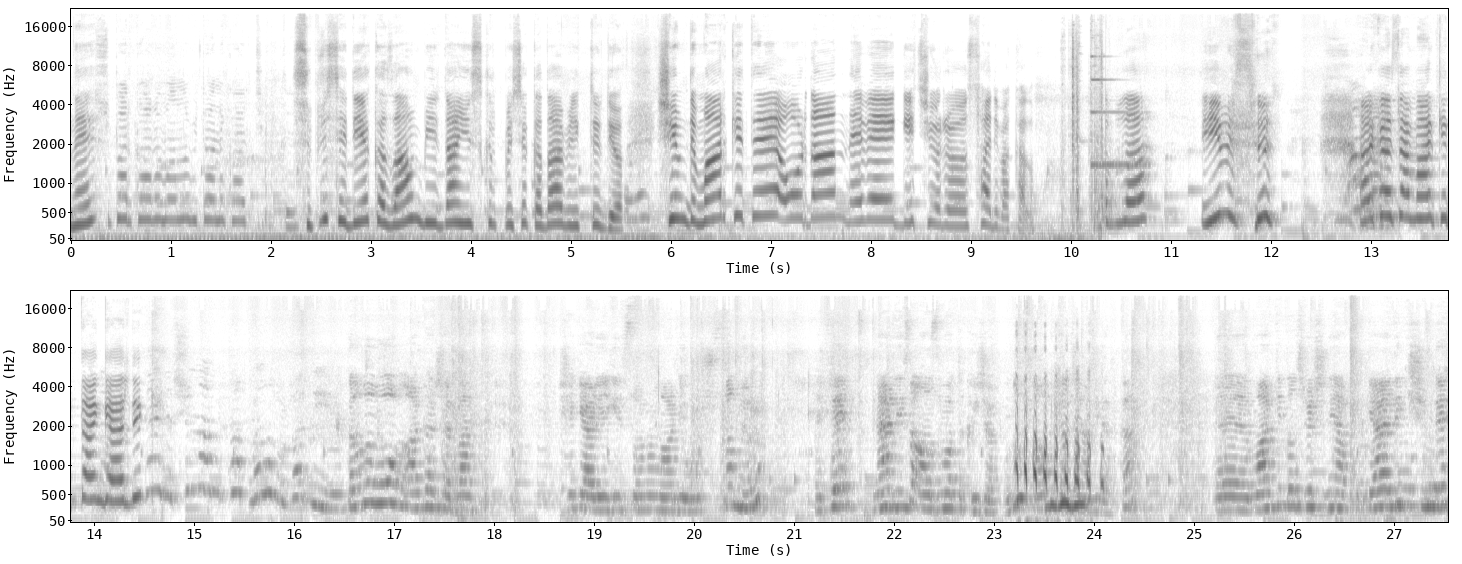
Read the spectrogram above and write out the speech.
Ne? Süper kahramanlı bir tane kart çıktı. Sürpriz hediye kazan birden 145'e kadar biriktir diyor. Şimdi markete oradan eve geçiyoruz. Hadi bakalım. Abla iyi misin? Arkadaşlar marketten geldik. Şundan bir tat ne olur hadi. Tamam oğlum arkadaşlar ben şekerle ilgili sorunum var diye oruç tutamıyorum. Efe neredeyse ağzıma takacak bunu. Ama bir dakika. Ee, market alışverişini yaptık geldik. Şimdi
